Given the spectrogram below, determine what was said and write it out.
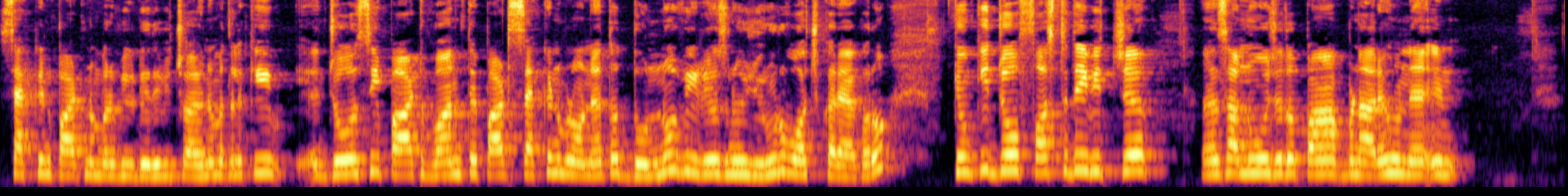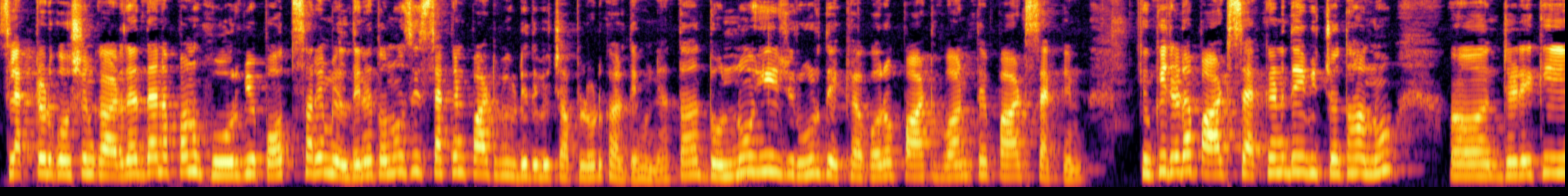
ਸੈਕਿੰਡ ਪਾਰਟ ਨੰਬਰ ਵੀਡੀਓ ਦੇ ਵਿੱਚ ਆਏ ਨੇ, ਮਤਲਬ ਕਿ ਜੋ ਅਸੀਂ ਪਾਰਟ 1 ਤੇ ਪਾਰਟ 2 ਬਣਾਉਂਦੇ ਹਾਂ, ਤਾਂ ਦੋਨੋਂ ਵੀਡੀਓਜ਼ ਨੂੰ ਜ਼ਰੂਰ ਵਾਚ ਕਰਿਆ ਕਰੋ, ਕਿਉਂਕਿ ਜੋ ਫਸਟ ਦੇ ਵਿੱਚ ਸਾਨੂੰ ਜਦੋਂ ਆਪਾਂ ਬਣਾ ਰਹੇ ਹੁੰਦੇ ਆ ਸਿਲੈਕਟਡ ਕੁਐਸਚਨ ਕੱਢਦੇ ਦੈਨ ਆਪਾਂ ਨੂੰ ਹੋਰ ਵੀ ਬਹੁਤ ਸਾਰੇ ਮਿਲਦੇ ਨੇ, ਤੁਹਾਨੂੰ ਅਸੀਂ ਸੈਕੰਡ ਪਾਰਟ ਵੀਡੀਓ ਦੇ ਵਿੱਚ ਅਪਲੋਡ ਕਰਦੇ ਹੁੰਦੇ ਆ ਤਾਂ ਦੋਨੋਂ ਹੀ ਜ਼ਰੂਰ ਦੇਖਿਆ ਕਰੋ ਪਾਰਟ 1 ਤੇ ਪਾਰਟ ਸੈਕੰਡ ਕਿਉਂਕਿ ਜਿਹੜਾ ਪਾਰਟ ਸੈਕੰਡ ਦੇ ਵਿੱਚੋਂ ਤੁਹਾਨੂੰ ਜਿਹੜੇ ਕਿ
